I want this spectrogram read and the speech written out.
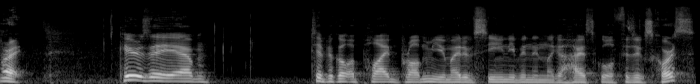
All right. Here's a um, typical applied problem you might have seen even in like a high school physics course.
